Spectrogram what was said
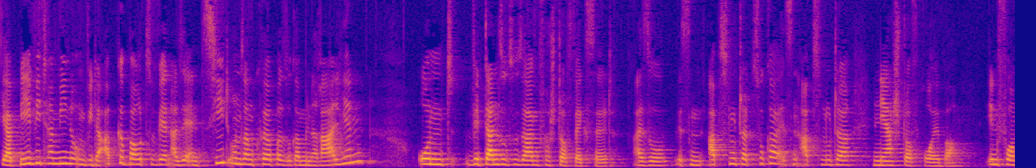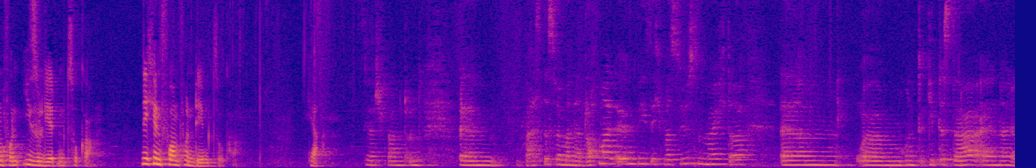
ja, B-Vitamine, um wieder abgebaut zu werden. Also er entzieht unserem Körper sogar Mineralien und wird dann sozusagen verstoffwechselt. Also ist ein absoluter Zucker, ist ein absoluter Nährstoffräuber in Form von isoliertem Zucker, nicht in Form von dem Zucker. Ja. Sehr spannend. Und ähm, was ist, wenn man dann doch mal irgendwie sich was süßen möchte? Ähm, ähm, und gibt es da eine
